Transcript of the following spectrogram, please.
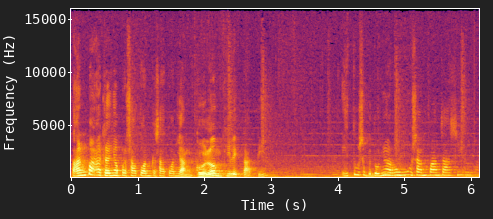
Tanpa adanya persatuan kesatuan yang golong gilik tadi, itu sebetulnya rumusan Pancasila.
